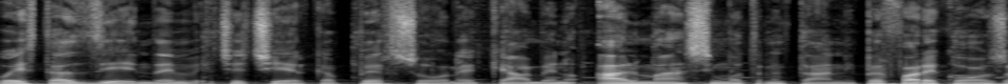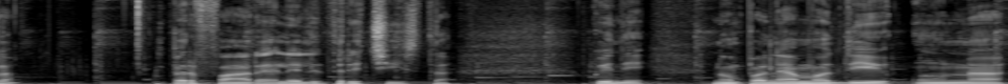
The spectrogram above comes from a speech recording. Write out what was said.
Questa azienda invece cerca persone che abbiano al massimo 30 anni. Per fare cosa? Per fare l'elettricista. Quindi non parliamo di un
